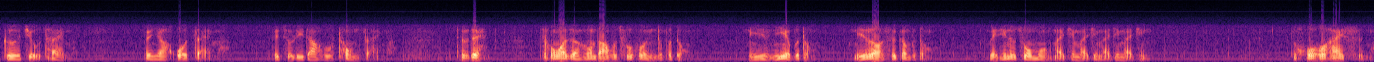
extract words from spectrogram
割韭菜嘛，被人家活宰嘛，被主力大户痛宰嘛，对不对？筹码转空，大户出货，你都不懂，你你也不懂，你的老师更不懂，每天都做梦买进买进买进买进，活活害死嘛。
